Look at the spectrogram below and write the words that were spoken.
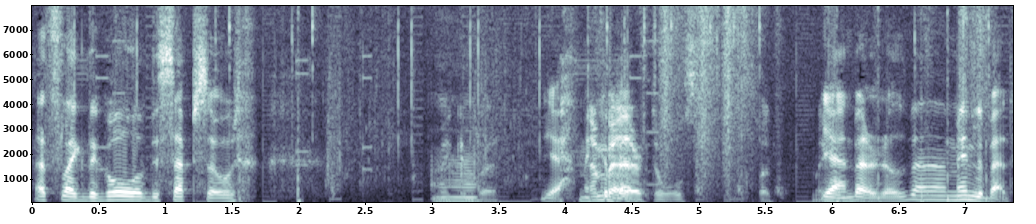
that's like the goal of this episode. Make Uh, a bed. Yeah, make And a better bed. tools. But Yeah, and better, uh, mainly bed.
